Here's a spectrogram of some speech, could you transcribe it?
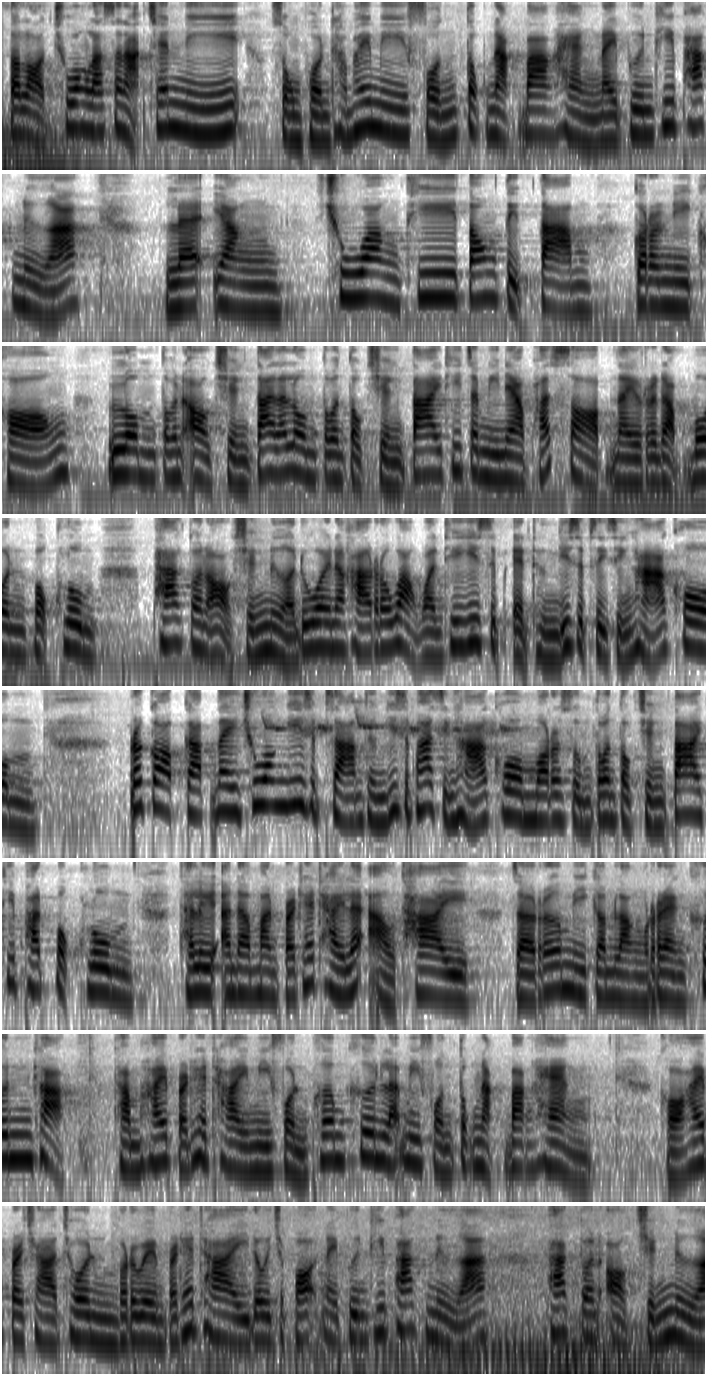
ตลอดช่วงลักษณะเช่นนี้ ส่งผลทำให้มีฝนตกหนักบางแห่งในพื้นที่ภาคเหนือ และยังช่วงที่ต้องติดตาม กรณีของลมตะวันออกเฉียงใต้และลมตะวันตกเฉียงใต้ที่จะมีแนวพัดสอบในระดับบนปกคลุม ภาคตะวันออกเฉียงเหนือด้วยนะคะ ระหว่างวันที่ 21 ถึง 24 สิงหาคม ประกอบกับในช่วง 23-25 สิงหาคมมรสุมตะวันตกเฉียงใต้ที่พัดปกคลุม ทะเลอันดามันประเทศไทยและอ่าวไทย จะเริ่มมีกำลังแรงขึ้นค่ะทำให้ประเทศไทยมีฝนเพิ่มขึ้น และมีฝนตกหนักบางแห่ง ขอให้ประชาชนบริเวณประเทศไทย โดยเฉพาะในพื้นที่ภาคเหนือ ภาคตะวันออกเฉียงเหนือ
